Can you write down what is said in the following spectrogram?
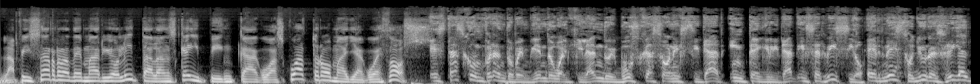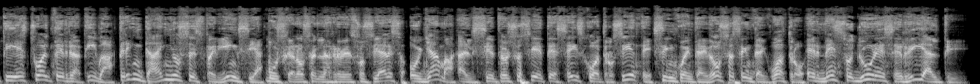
La pizarra de Mariolita Landscaping, Caguas 4, Mayagüez 2. ¿Estás comprando, vendiendo o alquilando y buscas honestidad, integridad y servicio? Ernesto Yunes Realty es tu alternativa. 30 años de experiencia. Búscanos en las redes sociales o llama al 787-647-5264. Ernesto Yunes Realty.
